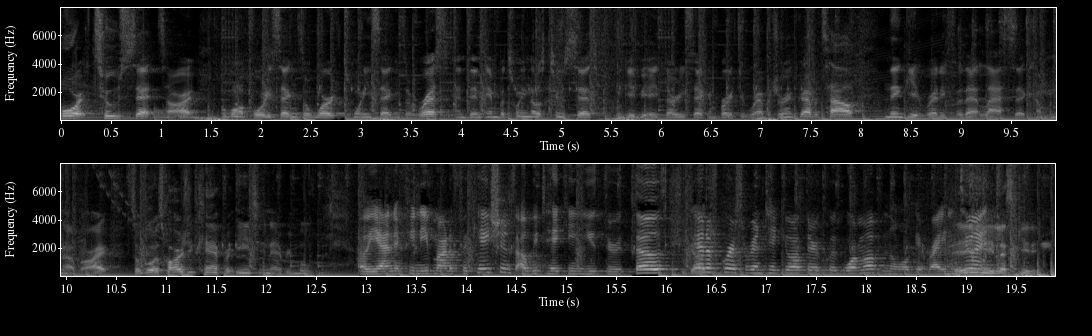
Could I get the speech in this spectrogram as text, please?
for two sets, all right? We're going 40 seconds of work, 20 seconds of rest, and then in between those two sets, we'll give you a 30 second break to grab a drink, grab a towel, and then get ready for that last set coming up, all right? So go as hard as you can for each and every movement. Oh yeah, and if you need modifications, I'll be taking you through those. And you. of course, we're gonna take you out there a quick warm up and then we'll get right into Hey, it. let's get it.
